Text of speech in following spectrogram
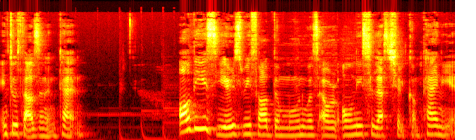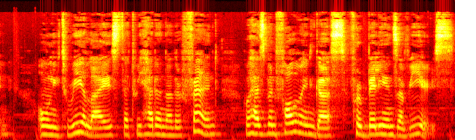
in 2010. All these years we thought the moon was our only celestial companion, only to realize that we had another friend who has been following us for billions of years.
